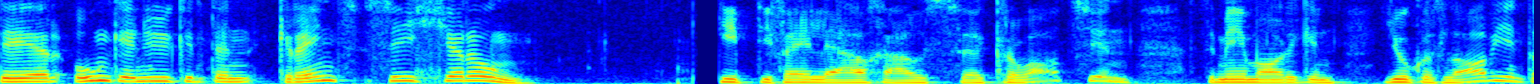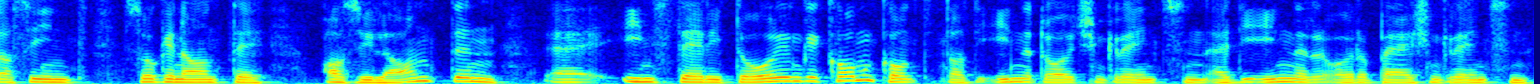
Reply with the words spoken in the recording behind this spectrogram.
der ungenügenden Grenzsicherung gibt die Fälle auch aus äh, Kroatien, aus dem ehemaligen Jugoslawien. Da sind sogenannte Asylanten äh, ins Territorium gekommen, konnten da die innerdeutschen Grenzen, äh, die innereuropäischen Grenzen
